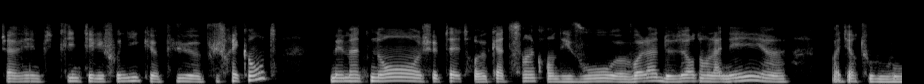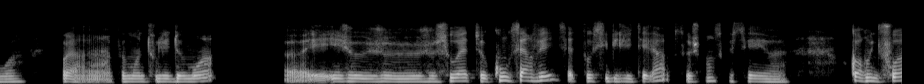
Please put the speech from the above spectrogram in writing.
j'avais une petite ligne téléphonique, plus, plus fréquente, mais maintenant, je fais peut-être, quatre cinq rendez-vous, heu, voilà, 2 heures dans l'année, on va dire voilà, un peu moins de tous les 2 mois. Et je souhaite conserver cette possibilité-là, parce que je pense que c'est, encore une fois,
